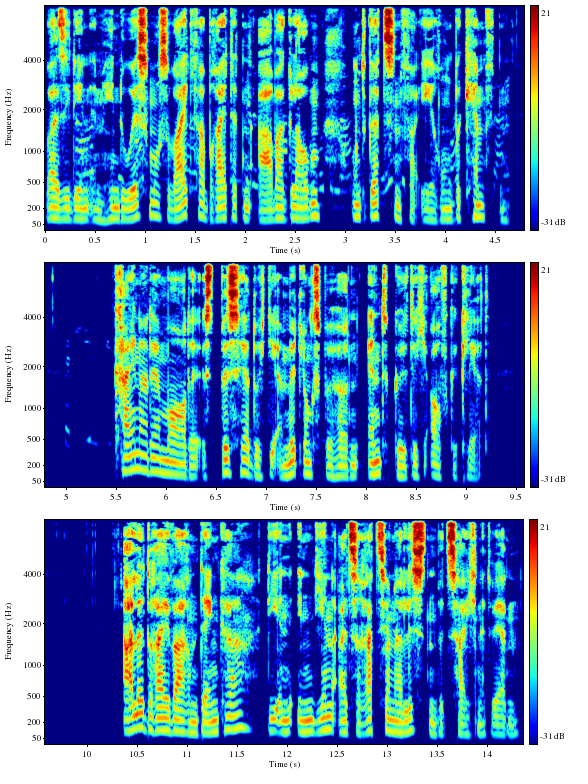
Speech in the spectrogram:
weil sie den im Hinduismus weit verbreiteten Aberglauben und Götzenverehrung bekämpften. Keiner der Morde ist bisher durch die Ermittlungsbehörden endgültig aufgeklärt. Alle drei waren Denker, die in Indien als Rationalisten bezeichnet werden.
